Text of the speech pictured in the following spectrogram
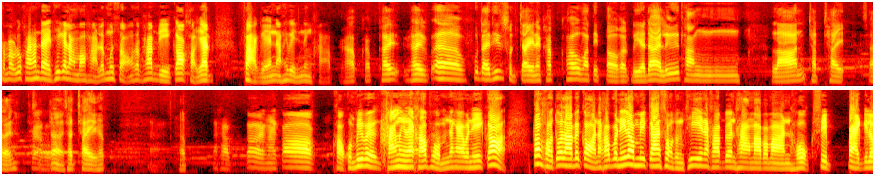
สำหรับลูกค้าท่านใดที่กำลังมองหารถมือสองสภาพดีก็ขออนุญาตฝากเดี๋ยวแนะนำให้เบย์นิดนึงครับครับครับใครใครเอ่อผู้ใดที่สนใจนะครับเข้ามาติดต่อกับเบียร์ได้หรือทางร้านชัดชัยอะไรนะใช่ครับ อ่าชัดชัยครับ นะครับก็ยังไงก็ขอบคุณพี่ไปอีกครั้งหนึ่งนะครับ ผมยังไงวันนี้ก็ ต้องขอตัวลาไปก่อนนะครับ วันนี้เรามีการส่งถึงที่นะครับ เดินทางมาประมาณ 68 กิโล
